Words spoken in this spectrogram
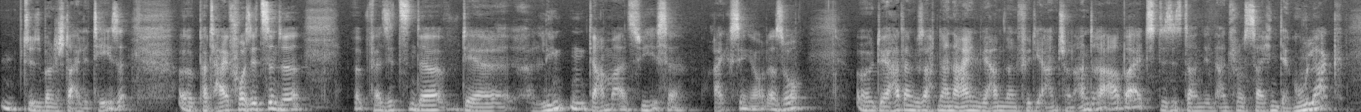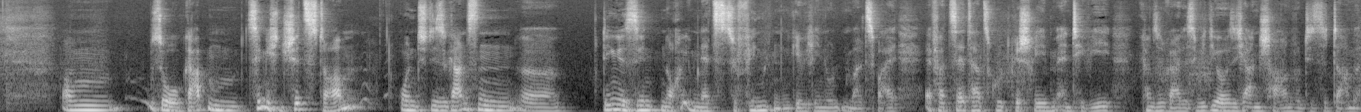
Das ist immer eine steile These. Äh, Parteivorsitzende, äh, Versitzender der Linken damals, wie hieß er, Reichsinger oder so, äh, der hat dann gesagt, nein, nein, wir haben dann für die an schon andere Arbeit. Das ist dann in Anführungszeichen der Gulag. Um, so, gab einen ziemlichen Shitstorm und diese ganzen Dinge sind noch im Netz zu finden. Gebe ich Ihnen unten mal zwei. FAZ hat es gut geschrieben, NTV, können sogar das Video sich anschauen, wo diese Dame,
